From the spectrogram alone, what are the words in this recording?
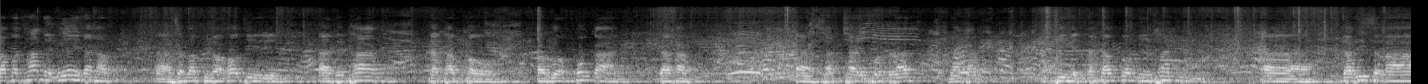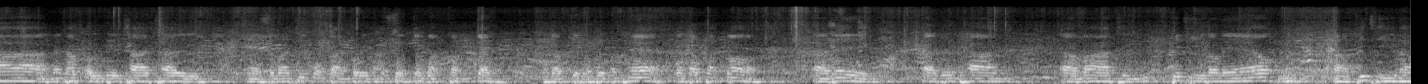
รับประทานได้เลยนะครับอ่าสำหรับพี่น้องเข้าที่อ่าเดินทางนะครับเขาเขาร่วมโครงการนะครับอ่าสัตชัยพลรัตน์นะครับที่เห็นนะครับก็มีท่านดาริสลานะครับอรุณเดชาชัยสมาชิกองค์การบริหารส่วนจังหวัดขอนแก่นนะครับเกี่ยวกับเรื่องพันแพทย์นะครับท่านก็ได้เดินทาง มาถึงพิธีเราแล้วพิธีเรา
